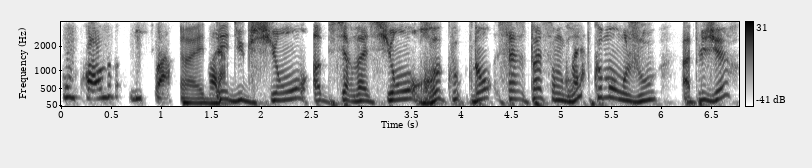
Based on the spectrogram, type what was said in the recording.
comprendre l'histoire. Ouais, voilà. Déduction, observation, recoupement. Ça se passe en groupe. Voilà. Comment on joue? À plusieurs?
